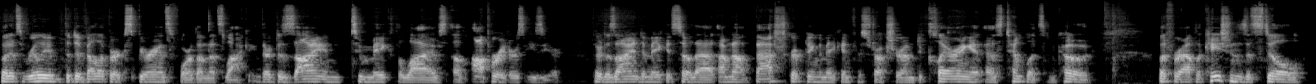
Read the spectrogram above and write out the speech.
but it's really the developer experience for them that's lacking. They're designed to make the lives of operators easier. They're designed to make it so that I'm not bash scripting to make infrastructure, I'm declaring it as templates and code. But for applications, it's still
